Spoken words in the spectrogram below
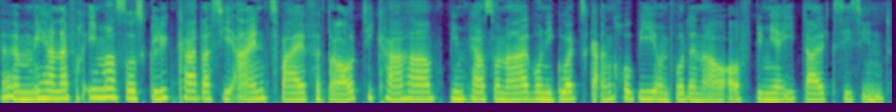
Ähm, ich habe einfach immer so das Glück gehabt, dass ich ein, zwei Vertraute hatte beim Personal, wo ich gut zu Gang bin und wo dann auch oft bei mir eingeteilt waren. sind.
